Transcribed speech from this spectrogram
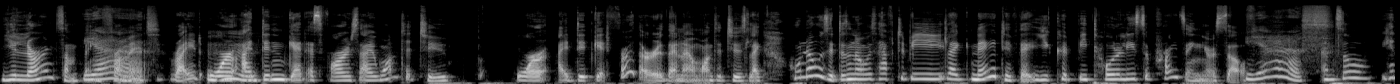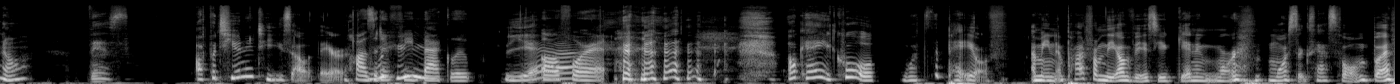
You learn something from it, right? Or I Mhm. didn't get as far as I wanted to. Or I did get further than I wanted to. It's like, who knows? It doesn't always have to be like negative, that you could be totally surprising yourself. Yes. And so, you know, there's opportunities out there. Positive Woohoo. feedback loop. Yeah. All for it. okay, cool. What's the payoff? I mean, apart from the obvious, you're getting more more successful, but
